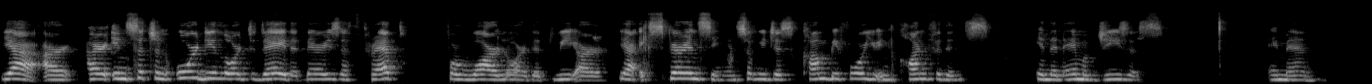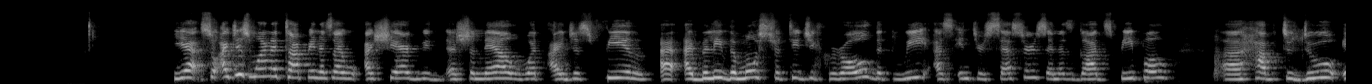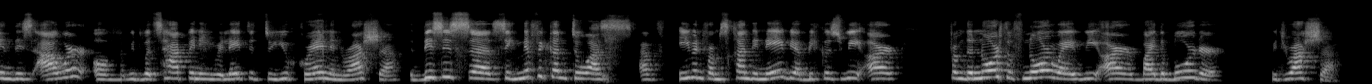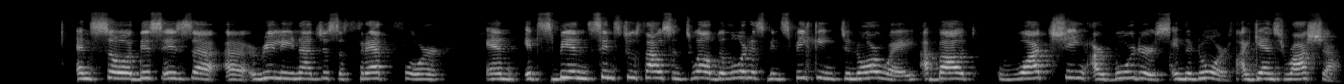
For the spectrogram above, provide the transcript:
yeah are are in such an ordeal lord today that there is a threat for war lord that we are yeah experiencing. And so we just come before you in confidence in the name of jesus. Amen yeah, so I just want to tap in as I, I shared with uh, Chanel what I just feel, I, I believe the most strategic role that we as intercessors and as God's people uh, have to do in this hour of with what's happening related to Ukraine and Russia. This is uh, significant to us, even from Scandinavia, because we are from the north of Norway, we are by the border with Russia. And so this is really not just a threat for and it's been since 2012, the Lord has been speaking to Norway about watching our borders in the north against Russia.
